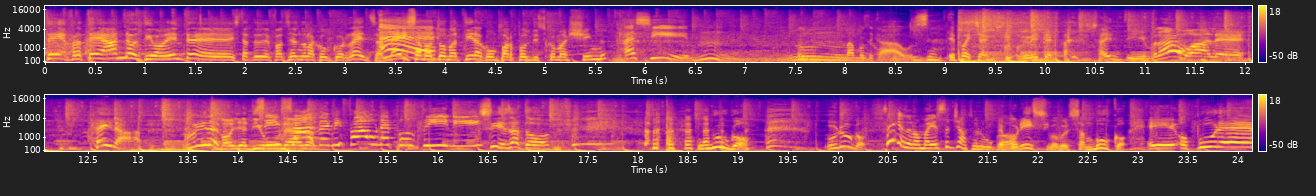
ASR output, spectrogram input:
Te, fra te e Anna ultimamente state facendo la concorrenza. Eh. Lei sabato mattina con Purple Disco Machine. Eh sì, mm, la musica house. E poi c'è, sì, ovviamente. Senti, bravo Ale! Ehi là! Dai voglia di Sì, una. salve, mi fa un Appletini? Sì, esatto. un Ugo. Un Ugo. Sai che non ho mai assaggiato l'Ugo? È buonissimo quel sambuco. E, oppure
